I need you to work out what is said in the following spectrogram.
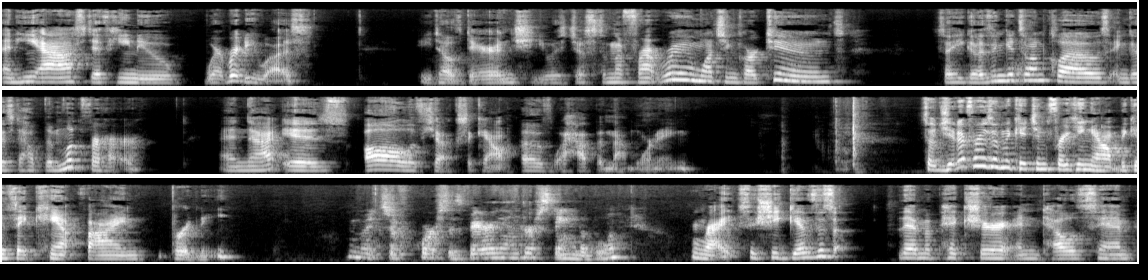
and he asked if he knew where Brittany was. He tells Darren she was just in the front room watching cartoons. So he goes and gets on clothes and goes to help them look for her. And that is all of Chuck's account of what happened that morning. So Jennifer's in the kitchen freaking out because they can't find Brittany. Which, of course, is very understandable. Right. So she gives them a picture and tells him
